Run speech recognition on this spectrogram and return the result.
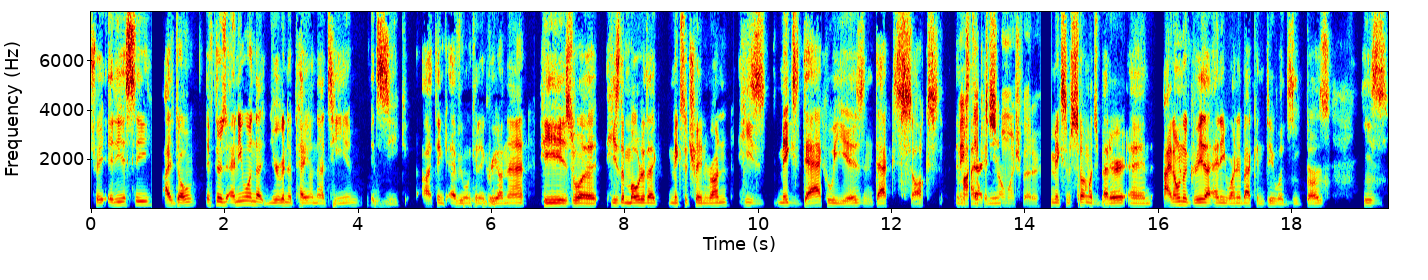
straight idiocy. I don't, if there's anyone that you're going to pay on that team, it's Zeke. I think everyone can agree on that. He is what he's the motor that makes the train run. He's makes Dak who he is, and Dak sucks in Makes my Dak opinion. so much better. makes him so much better. And I don't agree that any running back can do what Zeke does. He's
